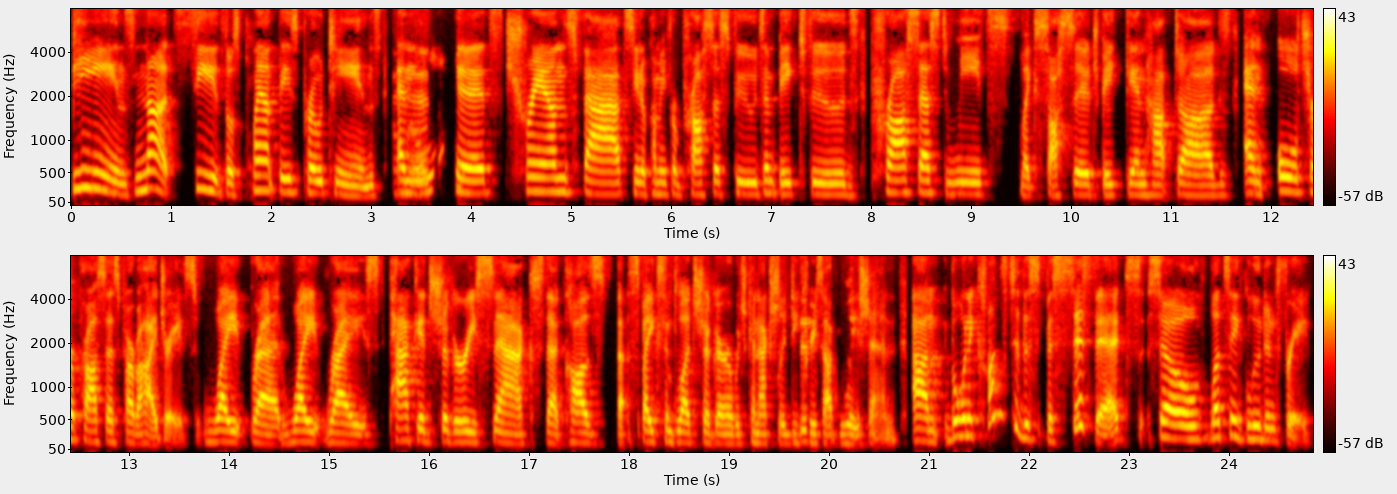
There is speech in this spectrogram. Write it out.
beans, nuts, seeds, those plant based proteins, mm-hmm. and limits trans fats, you know, coming from processed foods and baked foods, processed meats like sausage, bacon, hot dogs, and ultra processed carbohydrates, white bread, white rice, packaged sugary snacks that cause uh, spikes in blood sugar, which can actually decrease ovulation. Um, but when it comes to the specifics, so let's say gluten free.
